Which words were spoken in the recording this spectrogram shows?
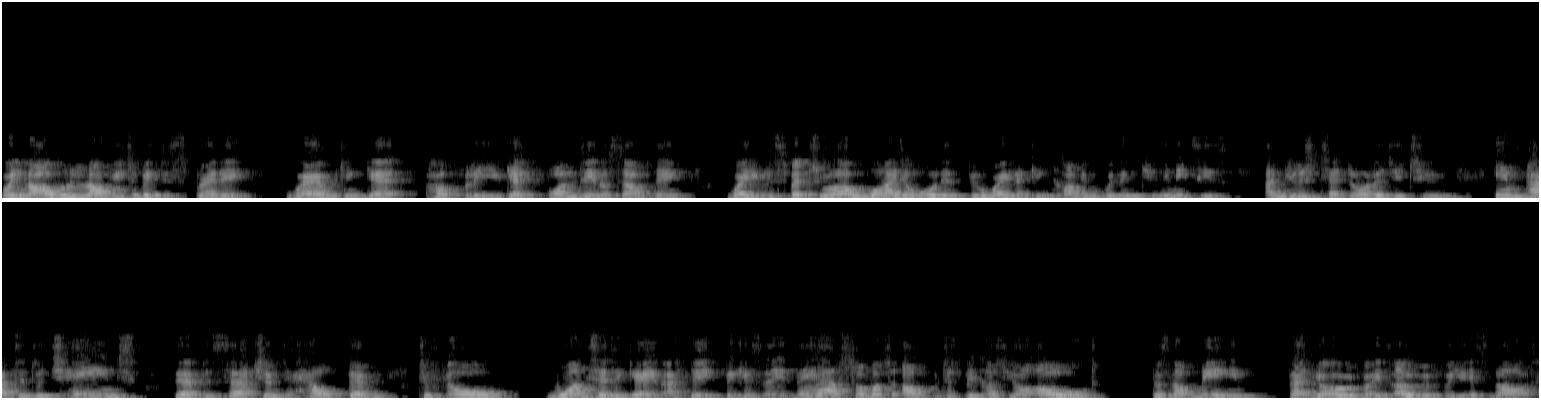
But you know, I would love you to be able to spread it where we can get, hopefully, you get funding or something where you can spread to a wider audience, the way they can come in within communities and use technology to impact and to change their perception, to help them to feel wanted again, I think, because they, they have so much of just because you're old does not mean that you're over. It's over for you. It's not.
